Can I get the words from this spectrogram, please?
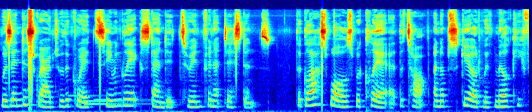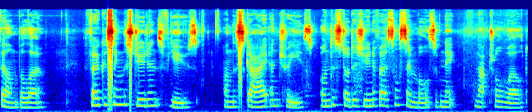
was indescribed with a grid seemingly extended to infinite distance. The glass walls were clear at the top and obscured with milky film below, focusing the students' views on the sky and trees, understood as universal symbols of na- natural world,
